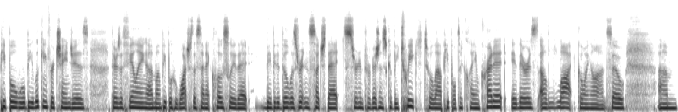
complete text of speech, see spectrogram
People will be looking for changes. There's a feeling among people who watch the Senate closely that maybe the bill was written such that certain provisions could be tweaked to allow people to claim credit. It, there is a lot going on. So, um,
